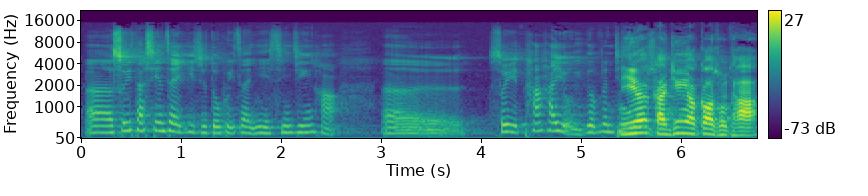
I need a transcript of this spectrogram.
呃，所以他现在一直都会在念心经哈，呃，所以他还有一个问题、你要就是，感情要告诉他，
